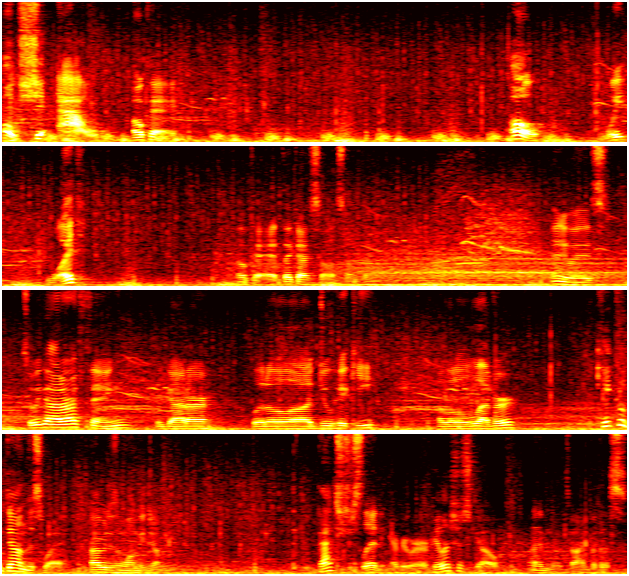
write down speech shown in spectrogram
Oh, shit. Ow. Okay. Oh. Wait. What? Okay, I think I saw something. Anyways, so we got our thing. We got our little uh, doohickey. A little lever. I Can't go down this way. Probably doesn't want me jumping. Bats just landing everywhere. Okay, let's just go. I have no time for this.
